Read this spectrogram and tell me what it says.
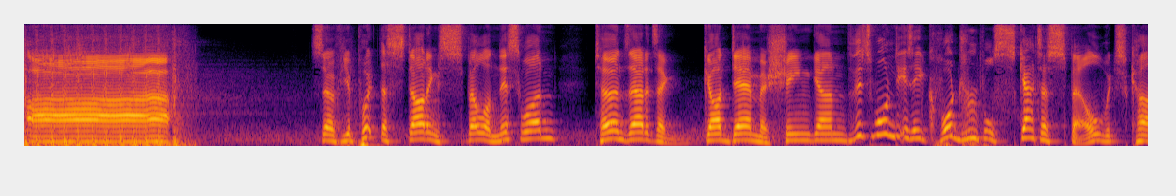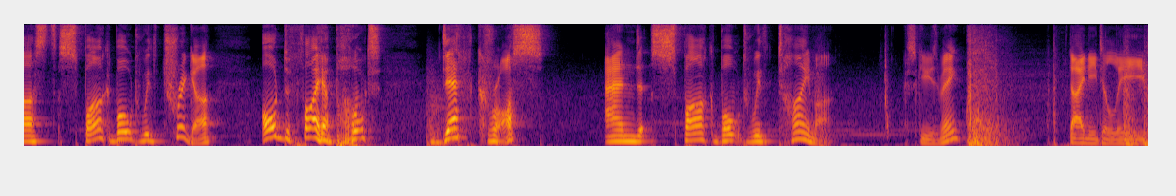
Uh... So if you put the starting spell on this one, turns out it's a goddamn machine gun. This wand is a quadruple scatter spell, which casts Spark Bolt with Trigger, Odd Firebolt, Death Cross, and Spark Bolt with Timer. Excuse me. I need to leave.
